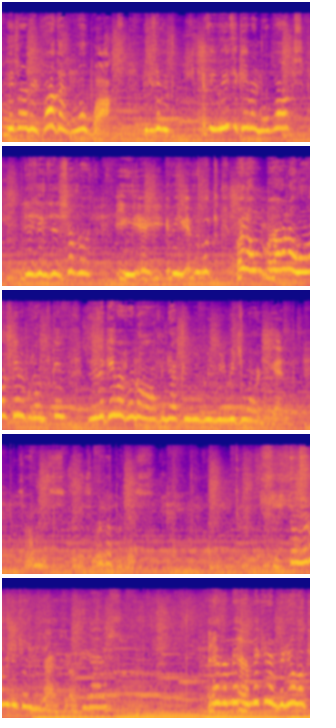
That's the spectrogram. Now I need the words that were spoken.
with our podcast Roblox. Because if you if you leave the game on Roblox, the, the, the server you, if you if you look right on right on our Roblox game, put home screen, the, the game will turn off and have to re, re, re rejoin again. So I'm just, okay. So where did I put this? So, so what are we doing exactly? Okay, guys. And if or making a video like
